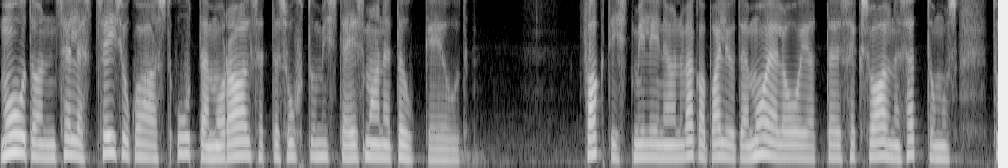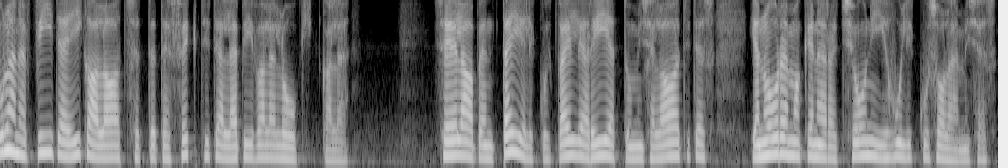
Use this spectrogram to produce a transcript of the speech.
mood on sellest seisukohast uute moraalsete suhtumiste esmane tõukejõud faktist, milline on väga paljude moeloojate seksuaalne sättumus, tuleneb viide igalaadsete defektide läbivale loogikale. see elab end täielikult välja riietumise laadides ja noorema generatsiooni ihulikus olemises.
